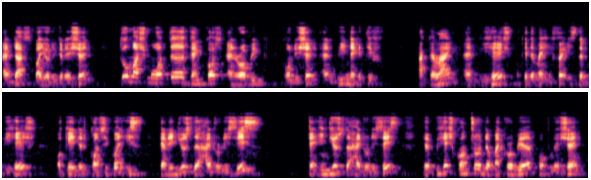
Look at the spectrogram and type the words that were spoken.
and thus biodegradation. Too much water can cause anaerobic condition and be negative. Alkaline and pH. Okay, the main effect is the pH. Okay, the consequence is can reduce the hydrolysis, can induce the hydrolysis, the pH control the microbial population,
